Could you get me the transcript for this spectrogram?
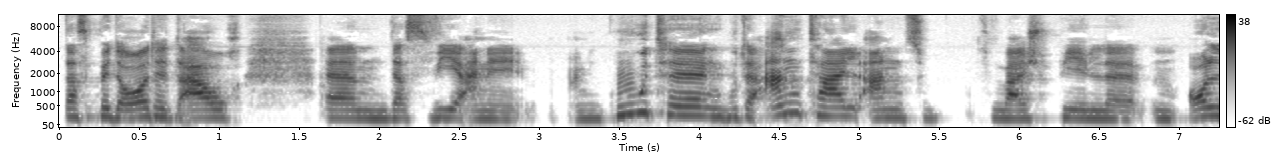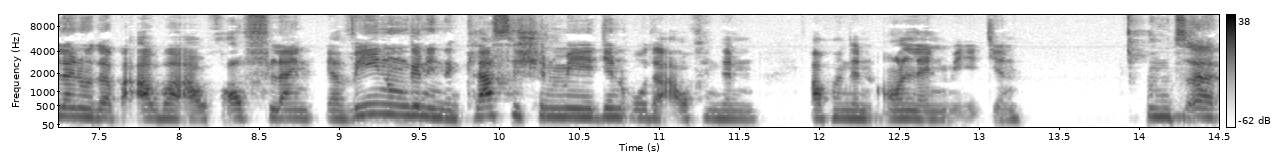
das bedeutet auch, ähm, dass wir eine, eine gute, ein guter Anteil an zum Beispiel äh, Online oder aber auch Offline Erwähnungen in den klassischen Medien oder auch in den auch in den Online-Medien. Und äh,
